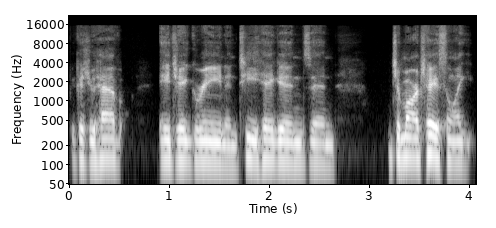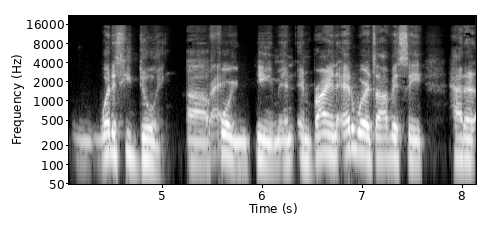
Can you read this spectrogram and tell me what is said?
because you have AJ Green and Tee Higgins and Ja'Marr Chase and like what is he doing uh, right. for your team? And, and Bryan Edwards obviously had an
